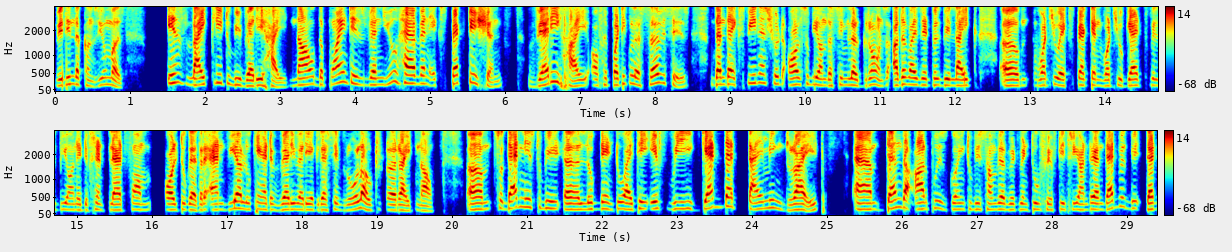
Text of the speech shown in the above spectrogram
within the consumers is likely to be very high. Now, the point is when you have an expectation very high of a particular services, then the experience should also be on the similar grounds. Otherwise, it will be like um, what you expect and what you get will be on a different platform altogether. And we are looking at a very, very aggressive rollout uh, right now. Um, so that needs to be uh, looked into. I think if we get that timing right, um, then the ARPU is going to be somewhere between 250, 300, and that will be that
